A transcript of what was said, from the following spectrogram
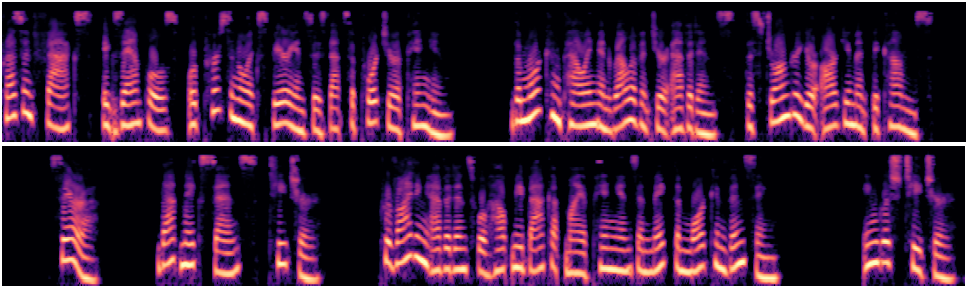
Present facts, examples, or personal experiences that support your opinion. The more compelling and relevant your evidence, the stronger your argument becomes. Sarah. That makes sense, teacher. Providing evidence will help me back up my opinions and make them more convincing. English teacher.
